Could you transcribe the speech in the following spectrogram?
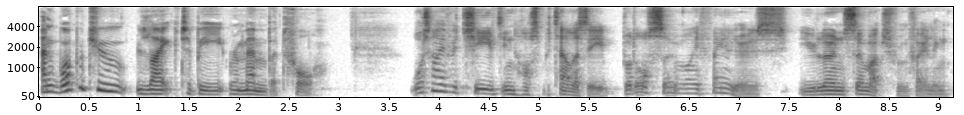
And what would you like to be remembered for? What I've achieved in hospitality, but also my failures. You learn so much from failing.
